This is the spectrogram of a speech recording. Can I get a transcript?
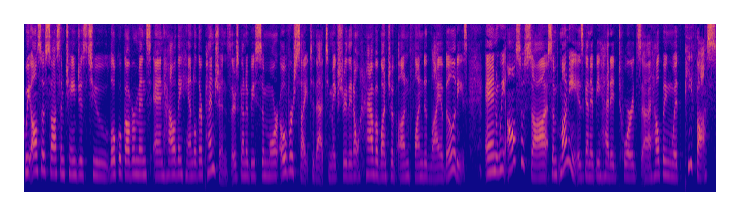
We also saw some changes to local governments and how they handle their pensions. There's going to be some more oversight to that to make sure they don't have a bunch of unfunded liabilities. And we also saw some money is going to be headed towards uh, helping with PFAS.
